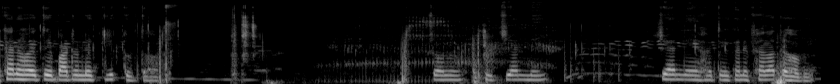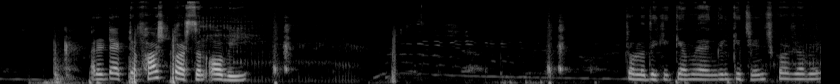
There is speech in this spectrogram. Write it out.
এখানে হয়তো এই বাটনে ক্লিক করতে হবে। চলো, কি চেয়ার নেই। চেয়ার নিয়ে হয়তো এখানে ফেলাতে হবে। আর এটা একটা ফার্স্ট পার্সন অবি। চলো দেখি ক্যামেরা অ্যাঙ্গেল কি চেঞ্জ করা যাবে।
